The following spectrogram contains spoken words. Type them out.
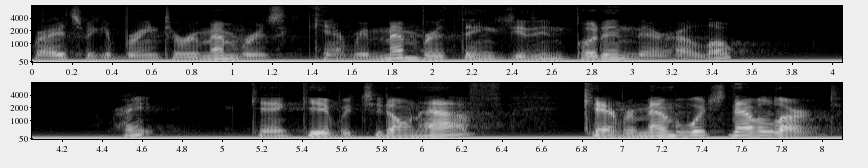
right? So we can bring to remembrance. You can't remember things you didn't put in there. Hello? Right? Can't give what you don't have. Can't remember what you never learned.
